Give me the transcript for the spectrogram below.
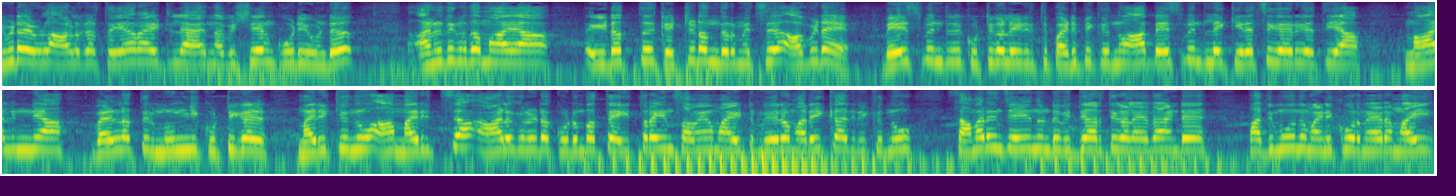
ഇവിടെയുള്ള ആളുകൾ തയ്യാറായിട്ടില്ല എന്ന വിഷയം കൂടിയുണ്ട്. അനധികൃതമായ ഇടത്ത് കെട്ടിടം നിർമ്മിച്ച് അവിടെ ബേസ്മെന്റിൽ കുട്ടികളെ ഇരുത്തി പഠിപ്പിക്കുന്നു. ആ ബേസ്മെന്റിലേക്ക് ഇരച്ചു കയറി എത്തിയ മാലിന്യ വെള്ളത്തിൽ മുങ്ങി കുട്ടികൾ മരിക്കുന്നു. ആ മരിച്ച ആളുകളുടെ കുടുംബത്തെ ഇത്രയും സമയമായിട്ടും വിവരം അറിയിക്കാതിരിക്കുന്നു. സമരം ചെയ്യുന്നുണ്ട് വിദ്യാർത്ഥികൾ. ഏതാണ്ട് പതിമൂന്ന് മണിക്കൂർ നേരമായി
